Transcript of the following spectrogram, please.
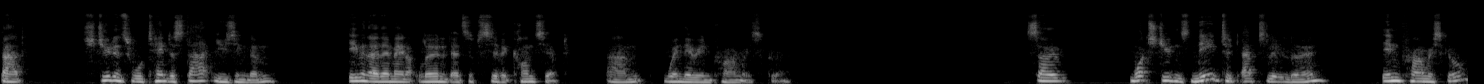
But students will tend to start using them, even though they may not learn it as a specific concept um, when they're in primary school. So what students need to absolutely learn in primary school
